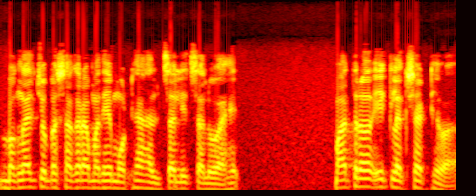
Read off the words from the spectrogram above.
बंगालच्या उपसागरामध्ये मोठ्या हालचाली चालू आहेत. मात्र एक लक्षात ठेवा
